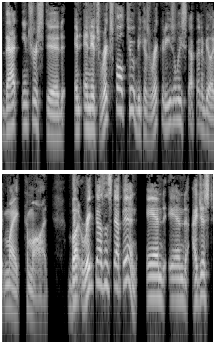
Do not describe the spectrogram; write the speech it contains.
that interested. And and it's Rick's fault too, because Rick could easily step in and be like, Mike, come on. But Rick doesn't step in. And and I just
